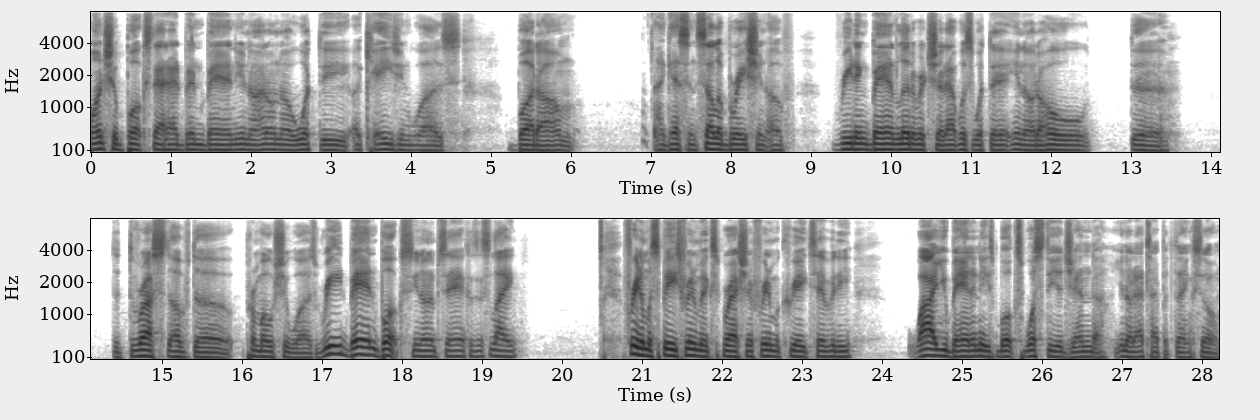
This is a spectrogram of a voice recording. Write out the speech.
bunch of books that had been banned. You know, I don't know what the occasion was, but um, I guess in celebration of reading banned literature, that was what the you know the whole the the thrust of the promotion was read banned books. You know what I'm saying? Because it's like freedom of speech, freedom of expression, freedom of creativity. Why are you banning these books? What's the agenda? You know that type of thing. So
